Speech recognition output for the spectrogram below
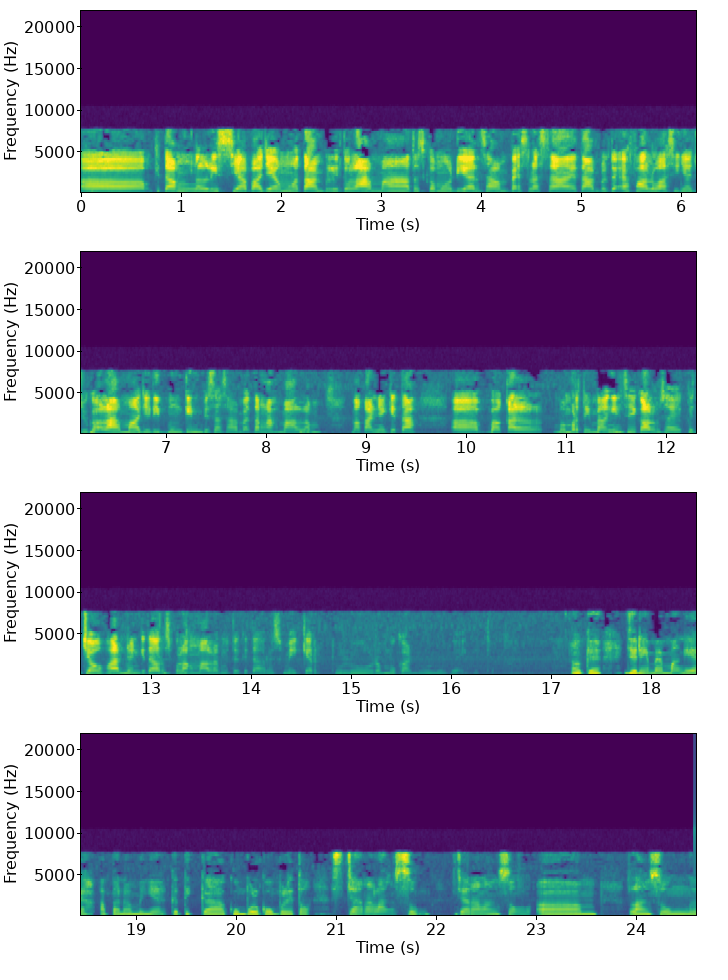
eh, kita ngelis siapa aja yang mau tampil itu lama, terus kemudian sampai selesai tampil itu evaluasinya juga lama. Jadi mungkin bisa sampai tengah malam. Makanya kita eh, bakal mempertimbangin sih kalau misalnya kejauhan dan kita harus pulang malam itu kita harus mikir dulu, rembukan dulu kayak gitu. Oke, jadi memang ya apa namanya ketika kumpul-kumpul itu secara langsung, secara langsung em, langsung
